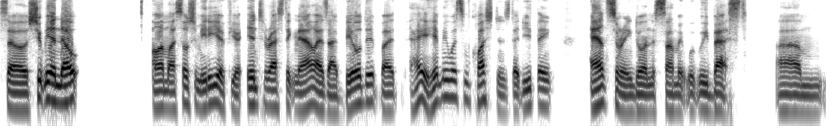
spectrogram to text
So shoot me a note on my social media if you're interested now as I build it. But hey, hit me with some questions that you think answering during the summit would be best. Um,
